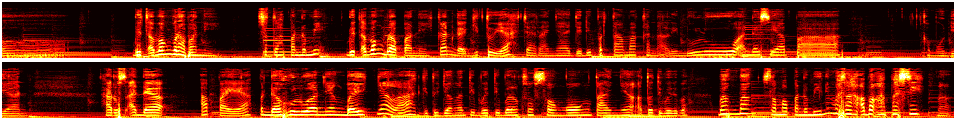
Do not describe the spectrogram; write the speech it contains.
uh, duit abang berapa nih? Setelah pandemi duit abang berapa nih? Kan nggak gitu ya caranya. Jadi pertama kenalin dulu anda siapa. Kemudian harus ada apa ya pendahuluan yang baiknya lah gitu. Jangan tiba-tiba langsung songong tanya atau tiba-tiba bang bang selama pandemi ini masalah abang apa sih? Nah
